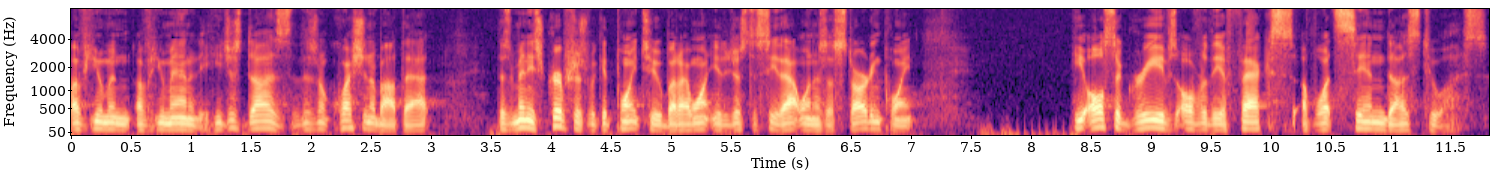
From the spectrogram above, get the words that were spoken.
of human of humanity. He just does. There's no question about that. There's many scriptures we could point to, but I want you to just to see that one as a starting point. He also grieves over the effects of what sin does to us.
